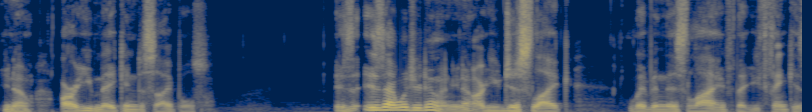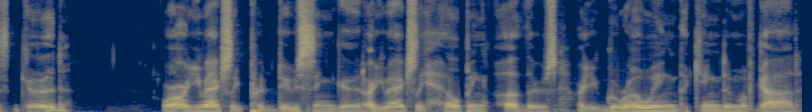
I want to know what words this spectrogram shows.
You know, are you making disciples? Is is that what you're doing? You know, are you just like living this life that you think is good? Or are you actually producing good? Are you actually helping others? Are you growing the kingdom of God?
